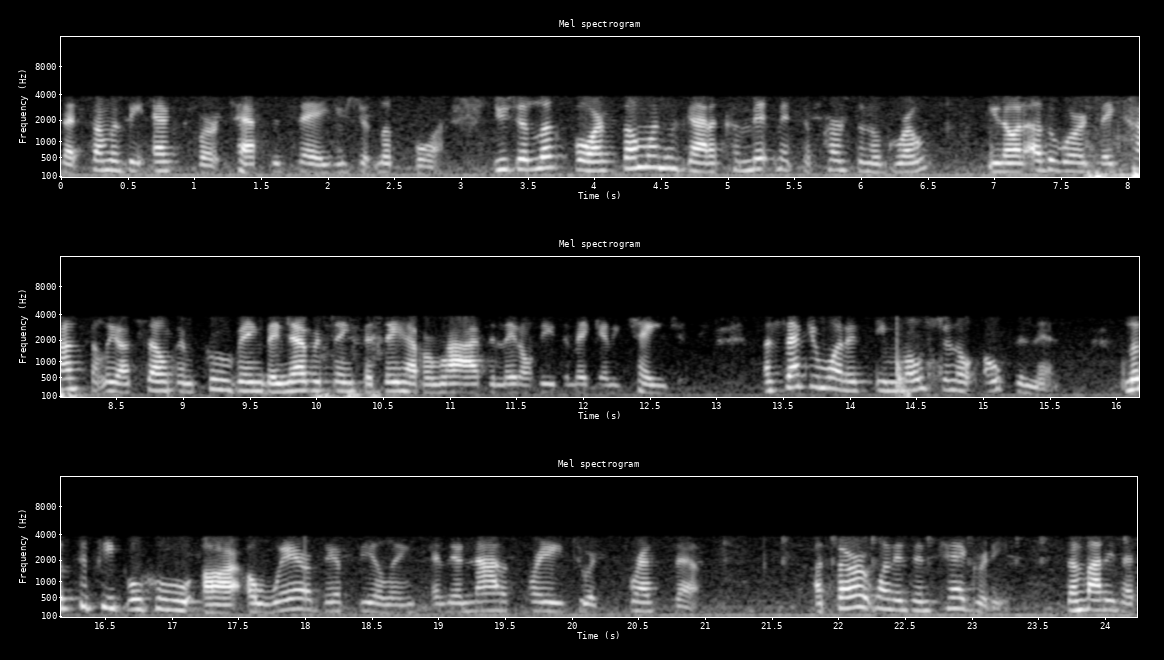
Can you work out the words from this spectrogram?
that some of the experts have to say you should look for. You should look for someone who's got a commitment to personal growth. You know, in other words, they constantly are self improving. They never think that they have arrived and they don't need to make any changes. A second one is emotional openness. Look to people who are aware of their feelings and they're not afraid to express them. A third one is integrity. Somebody that's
